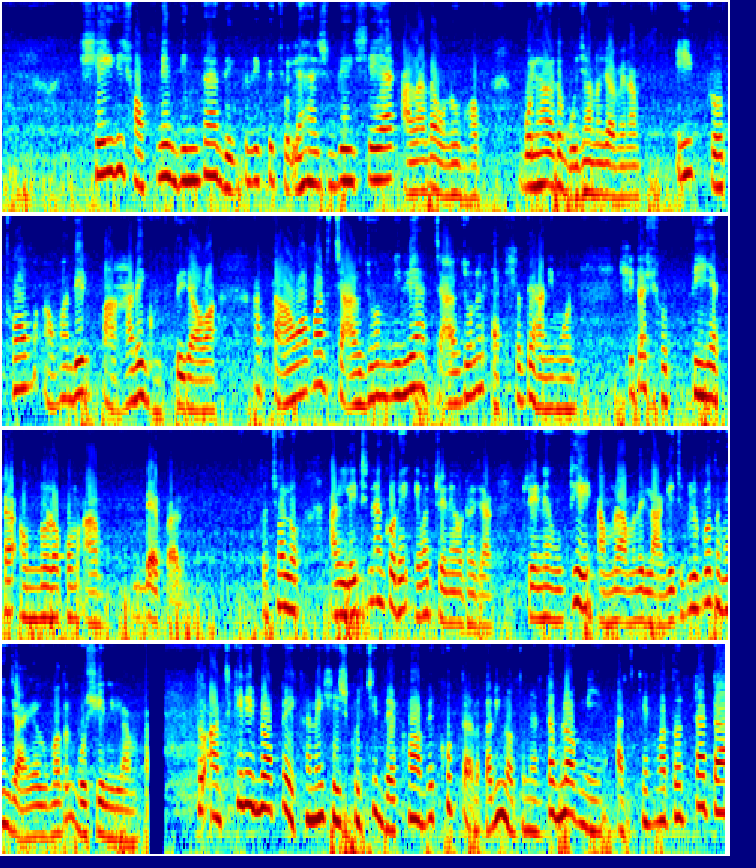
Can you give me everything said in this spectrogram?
সেই যে স্বপ্নের দিনটা দেখতে দেখতে চলে আসবে, সে এক আলাদা অনুভব। বলে হয়তো বোঝানো যাবে না। এই প্রথম আমাদের পাহাড়ে ঘুরতে যাওয়া। আর তাও আবার চারজন মিলে আর চারজনের একসাথে হানিমুন সেটা সত্যিই একটা অন্যরকম ব্যাপার। তো চলো, আর লেট না করে এবার ট্রেনে ওঠা যাক। ট্রেনে উঠে আমরা আমাদের লাগেজগুলো প্রথমে জায়গা মতন বসিয়ে নিলাম। তো আজকের এই ব্লগটা এখানেই শেষ করছি। দেখা হবে খুব তাড়াতাড়ি নতুন একটা ব্লগ নিয়ে। আজকের মতো, টাটা!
